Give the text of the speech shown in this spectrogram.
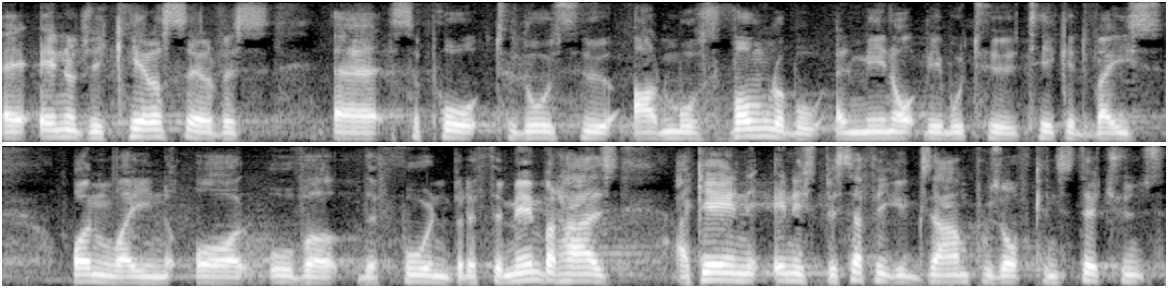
uh, energy care service uh, support to those who are most vulnerable and may not be able to take advice online or over the phone. But if the member has, again, any specific examples of constituents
